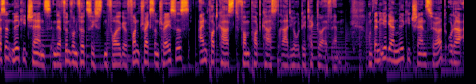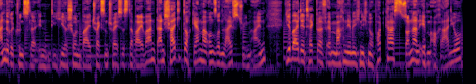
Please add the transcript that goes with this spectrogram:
Das sind Milky Chance in der 45. Folge von Tracks and Traces, ein Podcast vom Podcast Radio Detektor FM. Und wenn ihr gern Milky Chance hört oder andere KünstlerInnen, die hier schon bei Tracks and Traces dabei waren, dann schaltet doch gern mal unseren Livestream ein. Wir bei Detektor FM machen nämlich nicht nur Podcasts, sondern eben auch Radio.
